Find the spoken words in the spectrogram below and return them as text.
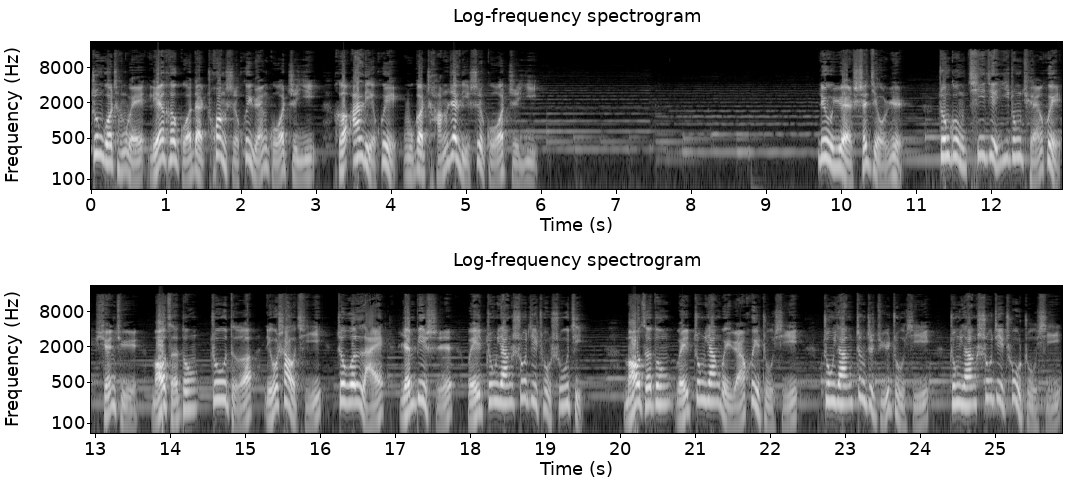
中国成为联合国的创始会员国之一和安理会五个常任理事国之一。六月十九日。中共七届一中全会选举毛泽东、朱德、刘少奇、周恩来、任弼时为中央书记处书记，毛泽东为中央委员会主席、中央政治局主席、中央书记处主席。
